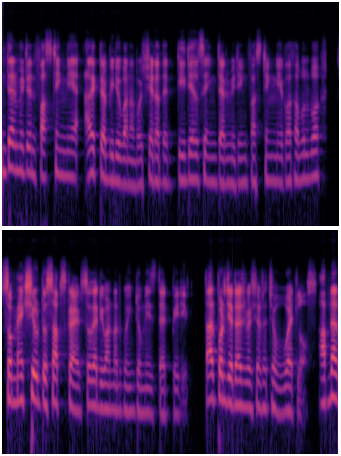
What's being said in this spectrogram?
ইন্টারমিডিয়েন্ট ফাস্টিং নিয়ে আরেকটা ভিডিও বানাবো, সেটাতে ডিটেলসে ইন্টারমিডিয়েন্ট ফাস্টিং নিয়ে কথা বলব। So make sure to subscribe so that you are not going to miss that video তারপর যেটা আসবে সেটা হচ্ছে ওয়েট লস আপনার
